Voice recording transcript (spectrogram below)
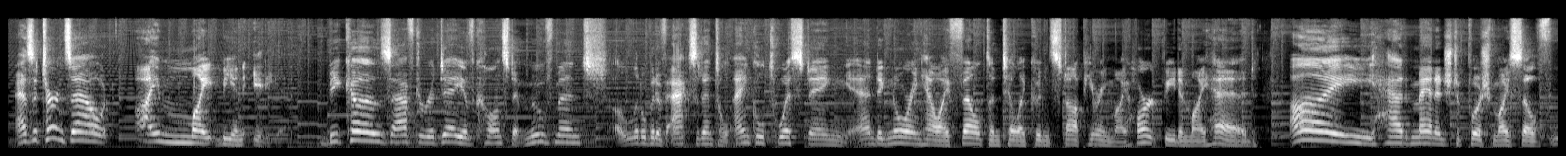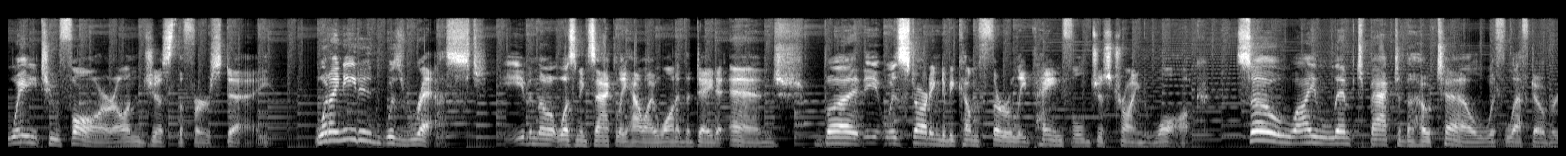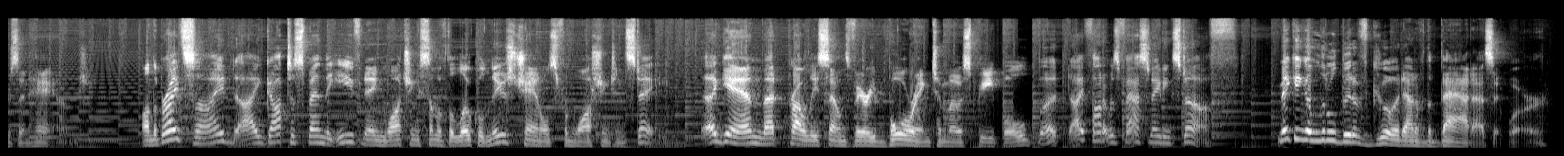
As it turns out, I might be an idiot. Because after a day of constant movement, a little bit of accidental ankle twisting, and ignoring how I felt until I couldn't stop hearing my heartbeat in my head, I had managed to push myself way too far on just the first day. What I needed was rest, even though it wasn't exactly how I wanted the day to end, but it was starting to become thoroughly painful just trying to walk. So I limped back to the hotel with leftovers in hand. On the bright side, I got to spend the evening watching some of the local news channels from Washington State. Again, that probably sounds very boring to most people, but I thought it was fascinating stuff. Making a little bit of good out of the bad, as it were.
